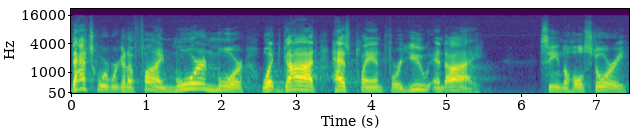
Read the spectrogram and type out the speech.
That's where we're going to find more and more what God has planned for you and I. Seeing the whole story,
